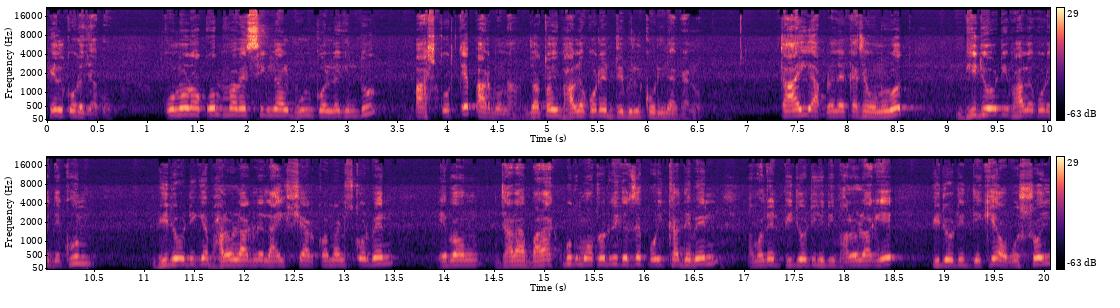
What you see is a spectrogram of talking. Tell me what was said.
ফেল করে যাব। কোনো রকমভাবে সিগন্যাল ভুল করলে কিন্তু পাস করতে পারব না, যতই ভালো করে ড্রিবিল করি না কেন। তাই আপনাদের কাছে অনুরোধ, ভিডিওটি ভালো করে দেখুন, ভিডিওটিকে ভালো লাগলে লাইক শেয়ার কমেন্টস করবেন এবং যারা বারাকপুর মোটর ভেহিকেলসে পরীক্ষা দেবেন, আমাদের ভিডিওটি যদি ভালো লাগে, ভিডিওটি দেখে অবশ্যই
